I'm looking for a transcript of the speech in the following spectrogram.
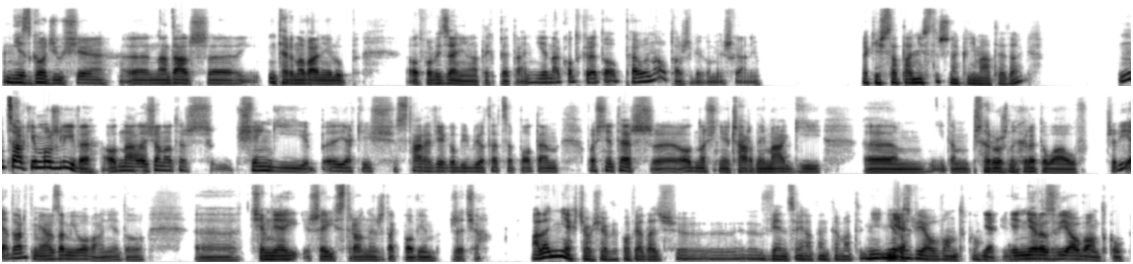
nie zgodził się e, na dalsze internowanie lub odpowiedzenie na tych pytań, jednak odkryto pełen ołtarz w jego mieszkaniu. Jakieś satanistyczne klimaty, tak? No, całkiem możliwe. Odnaleziono też księgi e, jakieś stare w jego bibliotece potem, właśnie też e, odnośnie czarnej magii um, i tam przeróżnych rytuałów. Czyli Edward miał zamiłowanie do e, ciemniejszej strony, że tak powiem, życia. Ale nie chciał się wypowiadać e, więcej na ten temat. Nie, nie, nie. rozwijał wątku. Nie, nie, nie rozwijał wątku.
